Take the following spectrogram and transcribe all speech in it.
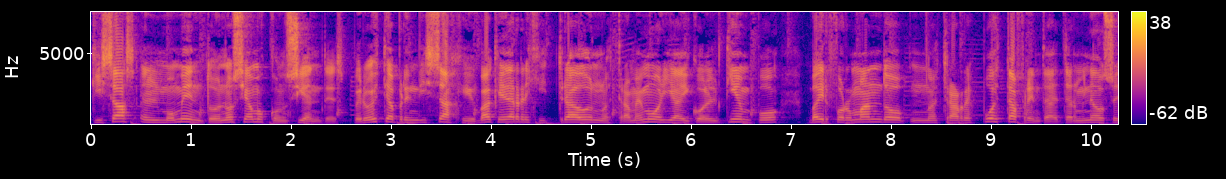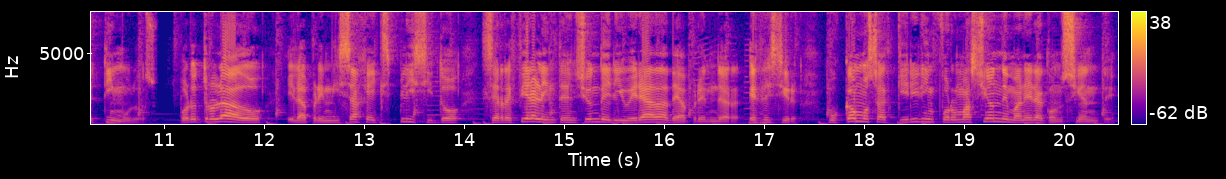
Quizás en el momento no seamos conscientes, pero este aprendizaje va a quedar registrado en nuestra memoria y con el tiempo va a ir formando nuestra respuesta frente a determinados estímulos. Por otro lado, el aprendizaje explícito se refiere a la intención deliberada de aprender, es decir, buscamos adquirir información de manera consciente.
